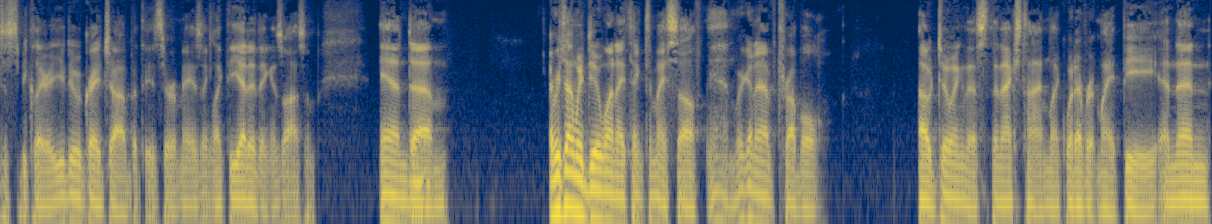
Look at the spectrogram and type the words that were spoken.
Just to be clear, you do a great job with these. They're amazing. Like the editing is awesome. And Mhm. um, every time we do one, I think to myself, man, we're going to have trouble outdoing this the next time, like whatever it might be. And then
